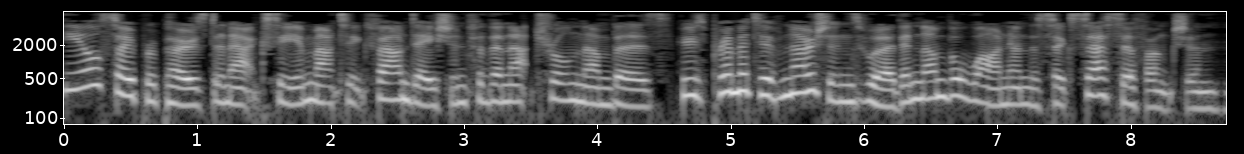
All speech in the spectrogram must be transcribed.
He also proposed an axiomatic foundation for the natural numbers, whose primitive notions were the number one and the successor function.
